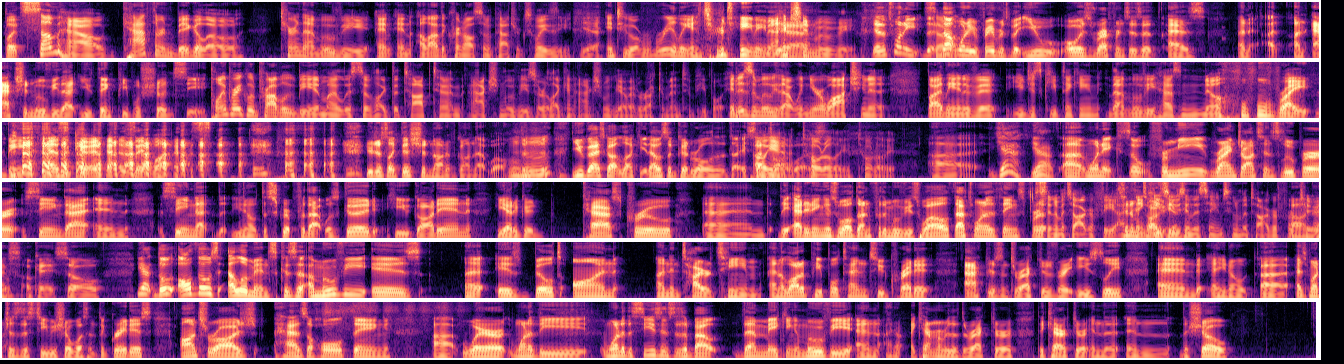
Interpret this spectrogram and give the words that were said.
But somehow, Kathryn Bigelow turned that movie and, and a lot of the credit also to Patrick Swayze Yeah. into a really entertaining action movie. Yeah, that's one of you, th- So- not one of your favorites, but you always references it as an a, an action movie that you think people should see. Point Break would probably be in my list of like the top 10 action movies or like an action movie I would recommend to people. It is a movie that when you're watching it, by the end of it, you just keep thinking that movie has no right being as good as it was. You're just like this should not have gone that well. This- You guys got lucky. That was a good roll of the dice. That's Mm-hmm. oh yeah, totally, totally. Uh, yeah, yeah. Uh, when it so for me, Rian Johnson's Looper, seeing that and seeing that you know the script for that was good. He got in. He had a good cast, crew, and the editing is well done for the movie as well. That's one of the things for Cinematography. I think he's yeah. using the same cinematographer Oh, too. nice. Okay, so yeah, th- all those elements because a movie is uh, is built on an entire team, and a lot of people tend to credit actors and directors very easily. And uh, you know, uh, as much as this TV show wasn't the greatest, Entourage has a whole thing. Uh, where one of the one of the seasons is about them making a movie, and I don't, I can't remember the director, the character in the in the show,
